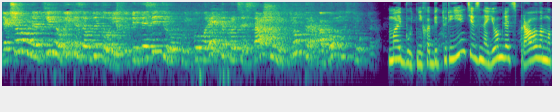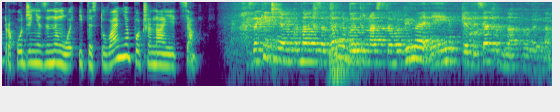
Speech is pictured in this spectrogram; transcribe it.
Якщо вам необхідно вийти з аудиторії, то піднесіть руку і попередьте про це старшого інструктора або. Майбутніх абітурієнтів знайомлять з правилами проходження ЗНО і тестування починається. Закінчення виконання завдання буде 13 година і 51 хвилина.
